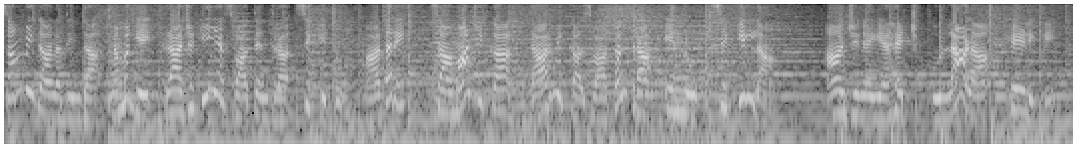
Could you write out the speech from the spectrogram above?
ಸಂವಿಧಾನದಿಂದ ನಮಗೆ ರಾಜಕೀಯ ಸ್ವಾತಂತ್ರ್ಯ ಸಿಕ್ಕಿತು. ಆದರೆ ಸಾಮಾಜಿಕ, ಧಾರ್ಮಿಕ ಸ್ವಾತಂತ್ರ್ಯ ಇನ್ನೂ ಸಿಕ್ಕಿಲ್ಲ. ಆಂಜನೇಯ ಹೆಚ್ ಉಲ್ಲಾಳ ಹೇಳಿಕೆ.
